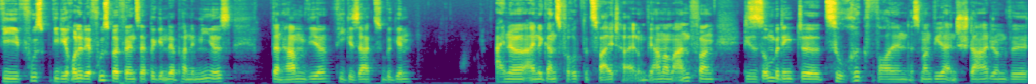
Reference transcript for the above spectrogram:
wie, Fuß, wie die Rolle der Fußballfans seit Beginn der Pandemie ist, dann haben wir, wie gesagt, zu Beginn eine, eine ganz verrückte Zweiteilung. Wir haben am Anfang dieses unbedingte Zurückwollen, dass man wieder ins Stadion will,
